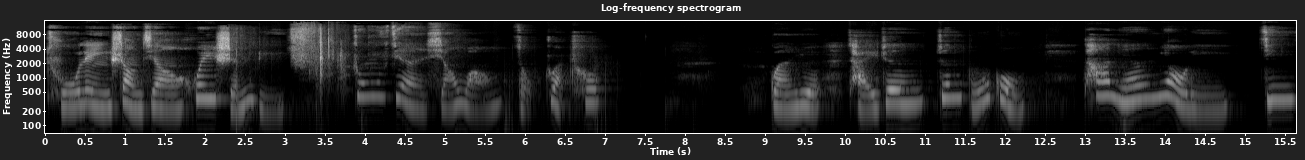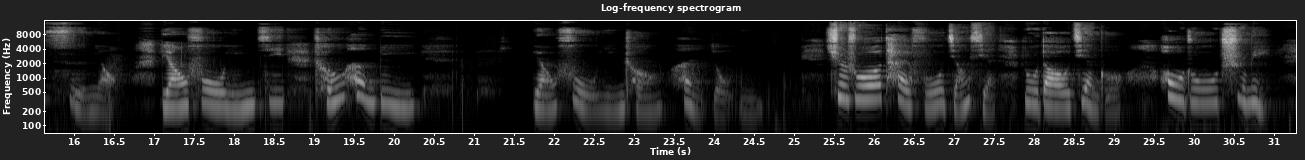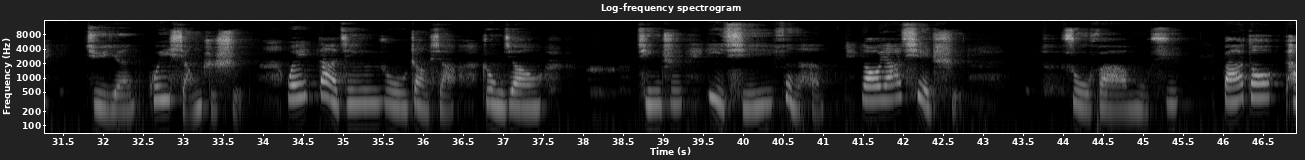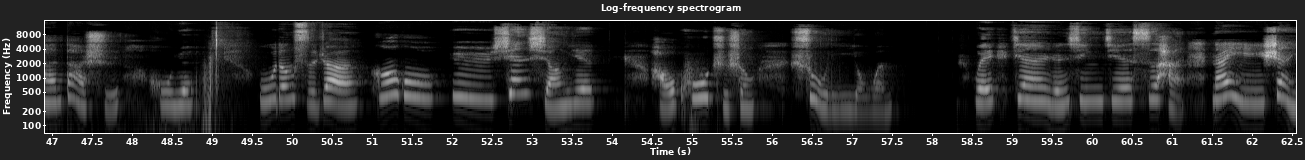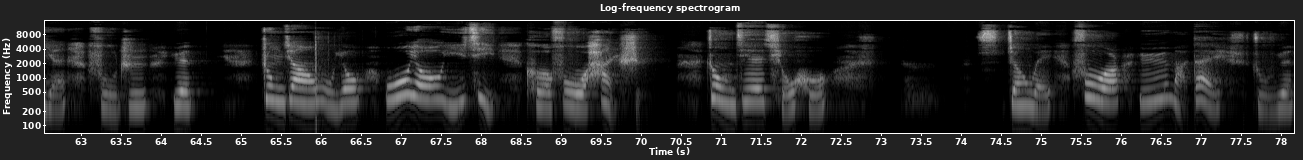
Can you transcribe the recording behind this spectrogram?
徒令上将挥神笔，中见降王走转车。观月，才真真不共。他年庙里金寺庙，梁父迎击成恨毕。梁父迎城恨有余。却说太傅蒋显入道剑阁，后主敕命，具言归降之事。为大惊入帐下，众将听之，一齐愤恨，咬牙切齿，束发木须，拔刀砍大石，呼曰：“吾等死战，何故欲先降耶？”嚎哭之声，数里有闻。唯见人心皆嘶喊，乃以善言抚之，曰：“众将勿忧，吾有一计，可复汉室。”众皆求和。姜维附耳于马岱主曰：“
